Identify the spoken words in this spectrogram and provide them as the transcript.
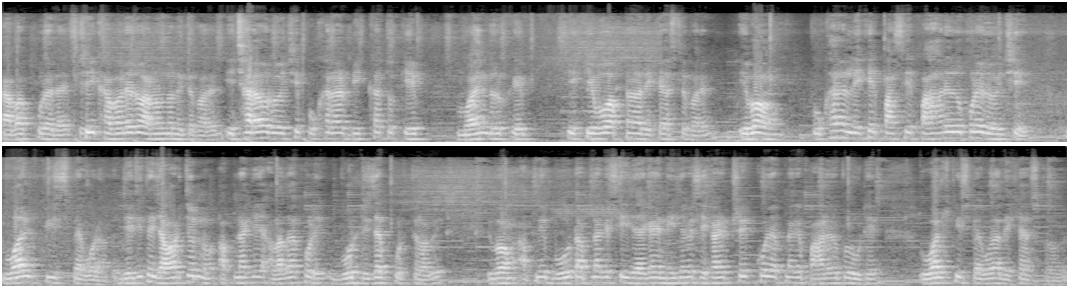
কাবাব করে দেয়। সেই খাবারেরও আনন্দ নিতে পারেন। এছাড়াও রয়েছে পোখারার বিখ্যাত কেভ, মহেন্দ্র কেভ। সেই কেবও আপনারা দেখে আসতে পারেন। এবং পোখারা লেকের পাশে পাহাড়ের উপরে রয়েছে ওয়ার্ল্ড পিস প্যাগোডা। যেটিতে যাওয়ার জন্য আপনাকে আলাদা করে বোট রিজার্ভ করতে হবে এবং আপনি বোট আপনাকে সেই জায়গায় নিয়ে যাবে। সেখানে ট্রেক করে আপনাকে পাহাড়ের উপর উঠে ওয়ার্ল্ড পিস প্যাগোডা দেখে আসতে হবে।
